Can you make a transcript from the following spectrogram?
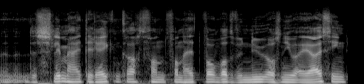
de, de- de slimheid, de rekenkracht van, van, het, van wat we nu als nieuwe AI zien,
